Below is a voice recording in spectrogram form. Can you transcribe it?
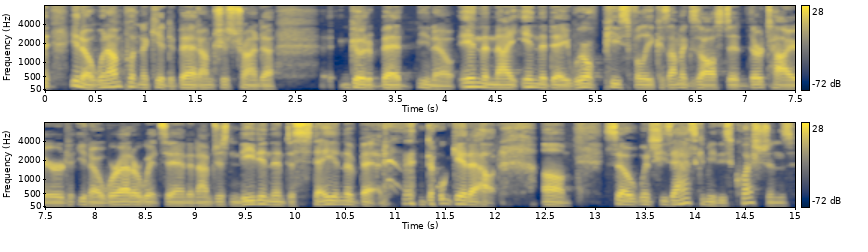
you know, when I'm putting a kid to bed, I'm just trying to go to bed, you know, in the night, in the day, real peacefully because I'm exhausted. They're tired. You know, we're at our wits' end, and I'm just needing them to stay in the bed, don't get out. Um, so when she's asking me these questions,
